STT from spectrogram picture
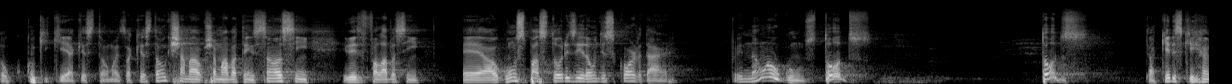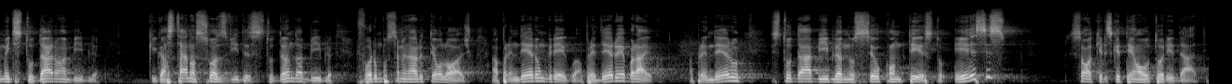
o que é a questão, mas a questão que chamava, chamava atenção assim, ele falava assim, é, alguns pastores irão discordar. Eu falei, não alguns, todos. Todos. Aqueles que realmente estudaram a Bíblia, que gastaram suas vidas estudando a Bíblia, foram para o seminário teológico, aprenderam grego, aprenderam hebraico, aprenderam estudar a Bíblia no seu contexto. Esses são aqueles que têm autoridade.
